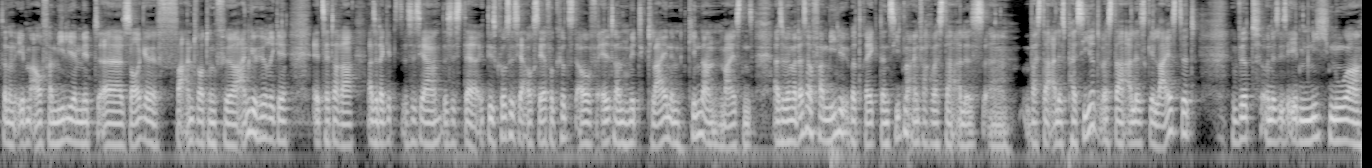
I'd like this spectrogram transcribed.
sondern eben auch Familie mit äh, Sorgeverantwortung für Angehörige etc. Also da gibt das ist ja, das ist der Diskurs ist ja auch sehr verkürzt auf Eltern mit kleinen Kindern meistens. Also wenn man das auf Familie überträgt, dann sieht man einfach, was da alles, äh, was da alles passiert, was da alles geleistet wird. Und es ist eben nicht nur,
